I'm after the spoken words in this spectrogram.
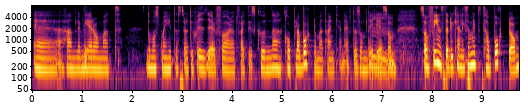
eh, handlar mer om att då måste man hitta strategier för att faktiskt kunna koppla bort de här tankarna eftersom det är det som, som finns där. Du kan liksom inte ta bort dem,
